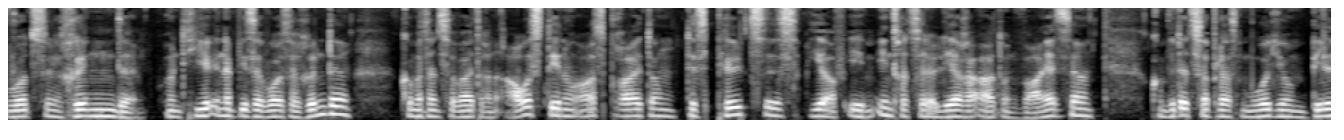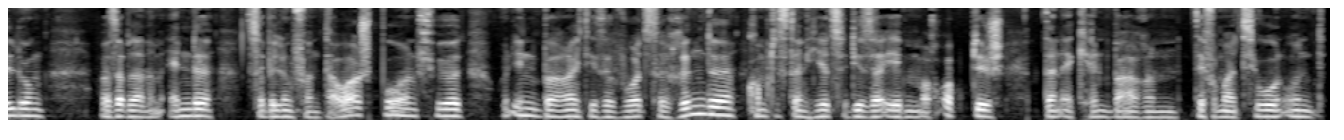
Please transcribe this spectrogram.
Wurzelrinde. Und hier innerhalb dieser Wurzelrinde kommt es dann zur weiteren Ausdehnung, Ausbreitung des Pilzes, hier auf eben intrazelluläre Art und Weise, kommt wieder zur Plasmodiumbildung, was aber dann am Ende zur Bildung von Dauersporen führt. Und im Bereich dieser Wurzelrinde kommt es dann hier zu dieser eben auch optisch dann erkennbaren Deformation und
